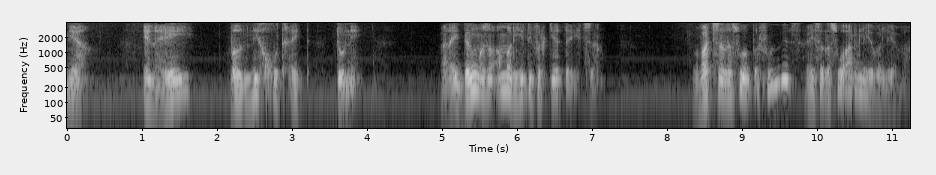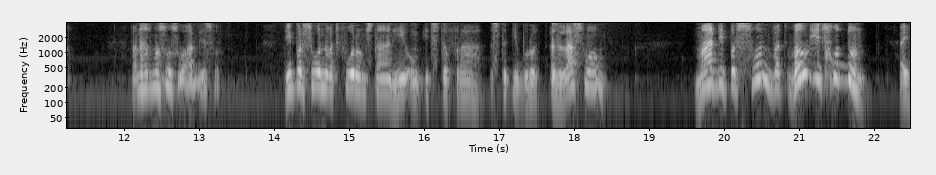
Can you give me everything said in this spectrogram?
Nee. En hy wil nie goedheid doen nie. Want hy dink ons nou almal hierdie verkeerde iets. Wat sal 'n so 'n persoon wees? Hy sal 'n swaar lewe lewe. Want dit moet nou swaar wees vir hom. Die persoon wat voor hom staan hier om iets te vra, 'n stukkie brood, is las vir hom. Maar die persoon wat wil iets goed doen, hy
